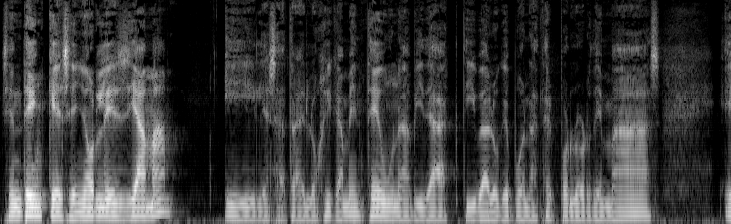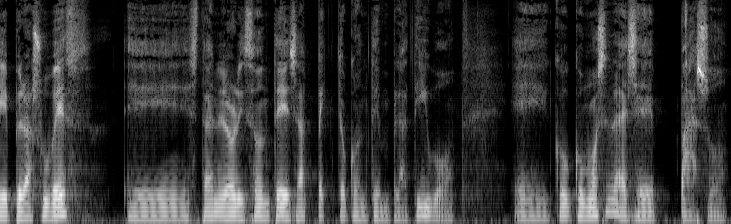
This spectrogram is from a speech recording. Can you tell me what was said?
sienten que el Señor les llama y les atrae lógicamente una vida activa, lo que pueden hacer por los demás, eh, pero a su vez eh, está en el horizonte ese aspecto contemplativo. Eh, ¿Cómo se da ese paso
